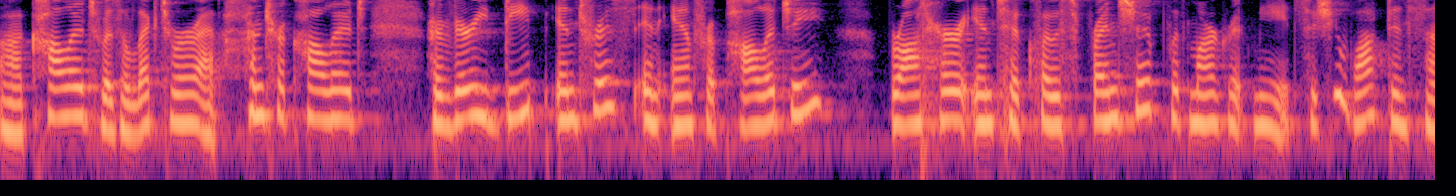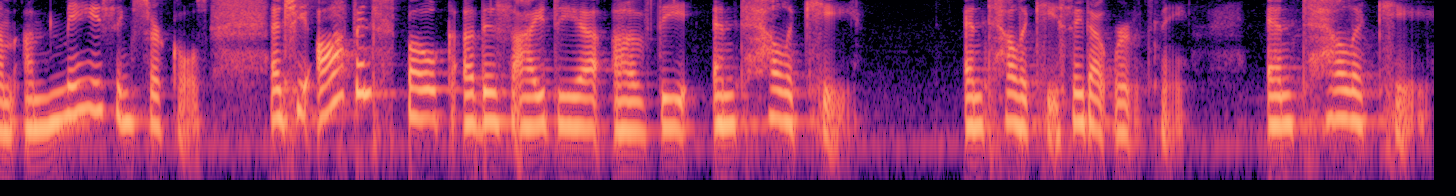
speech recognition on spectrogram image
uh, College, was a lecturer at Hunter College. Her very deep interest in anthropology brought her into close friendship with Margaret Mead. So she walked in some amazing circles. And she often spoke of this idea of the entelechy. Entelechy, say that word with me. Entelechy.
